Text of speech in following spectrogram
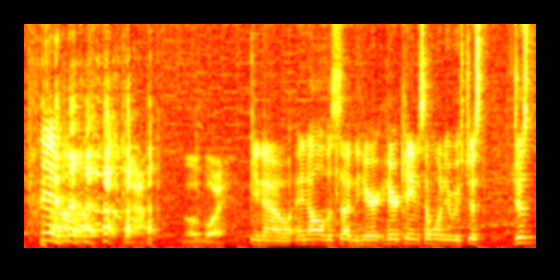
yeah. Oh boy. you know, and all of a sudden here here came someone who was just just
